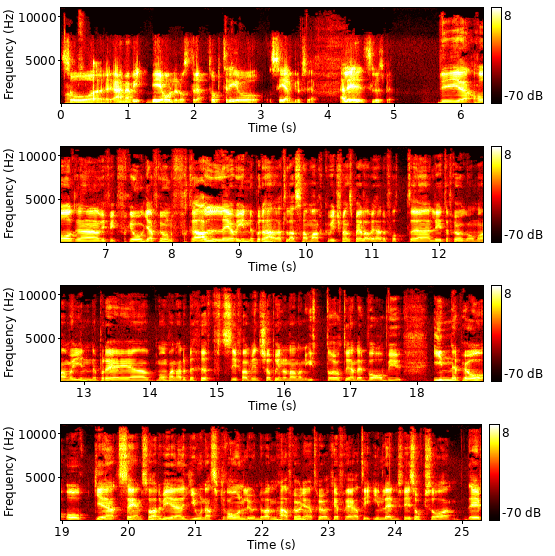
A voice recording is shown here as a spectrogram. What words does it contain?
Så, äh, nej men vi, vi håller oss till det. Topp tre och CL-gruppspel. Eller slutspel. Vi eh, har, eh, vi fick fråga från Fralle, jag var inne på det här att Lazar Markovic var en spelare vi hade fått eh, lite frågor om och han var inne på det om han hade behövts ifall vi inte köper in någon annan ytter. Återigen, det var vi ju inne på och sen så hade vi Jonas Granlund, det var den här frågan jag tror jag refererade till inledningsvis också. Det är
